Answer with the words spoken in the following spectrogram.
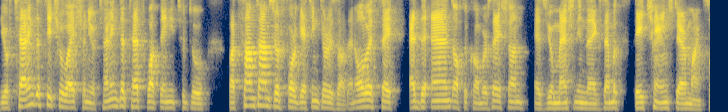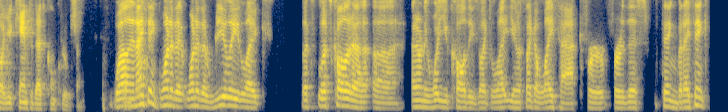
you're telling the situation, you're telling the test what they need to do, but sometimes you're forgetting the result and always say at the end of the conversation, as you mentioned in the example, they changed their mind. So you came to that conclusion. Well, and I think one of the one of the really like let's let's call it a uh, I don't know what you call these like light you know it's like a life hack for for this thing but I think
